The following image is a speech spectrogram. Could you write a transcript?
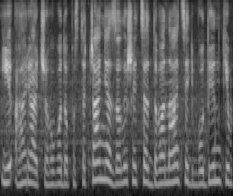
і гарячого водопостачання залишиться 12 будинків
